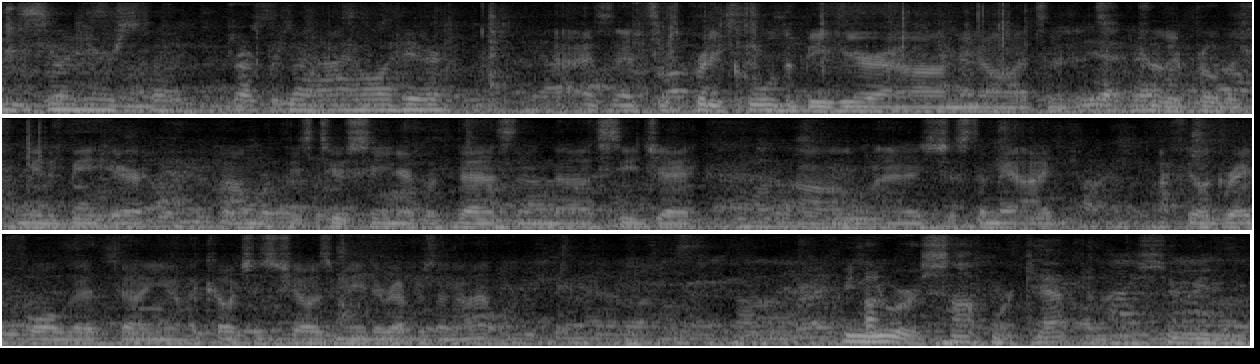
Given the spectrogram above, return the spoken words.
non-seniors to represent Iowa here? It's, it's, it's pretty cool to be here. Um, you know, it's, a, it's truly a privilege for me to be here um, with these two seniors, with Des and uh, CJ. Um, and it's just, amazing. I, I feel grateful that uh, you know the coaches chose me to represent Iowa. I mean, you were a sophomore captain. I'm assuming you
